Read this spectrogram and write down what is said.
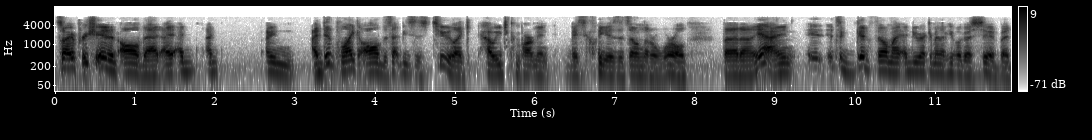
so I appreciated all that. I I I, I mean I did like all the set pieces too, like how each compartment basically is its own little world. But uh, yeah, I mean, it, it's a good film. I, I do recommend that people go see it. But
